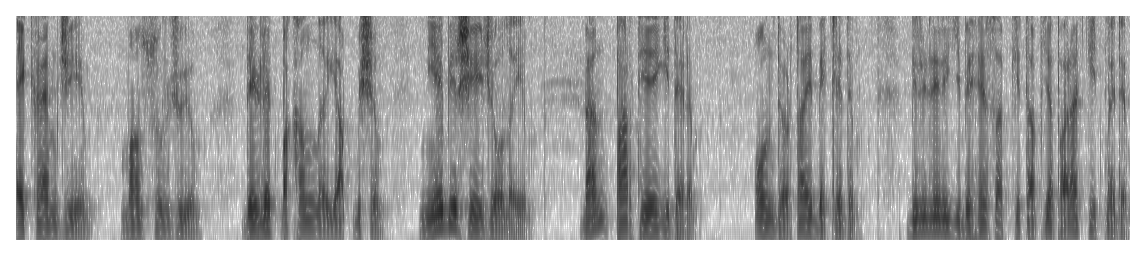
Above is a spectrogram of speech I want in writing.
Ekremciyim, Mansurcuyum, devlet bakanlığı yapmışım. Niye bir şeyci olayım? Ben partiye giderim. 14 ay bekledim. Birileri gibi hesap kitap yaparak gitmedim.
